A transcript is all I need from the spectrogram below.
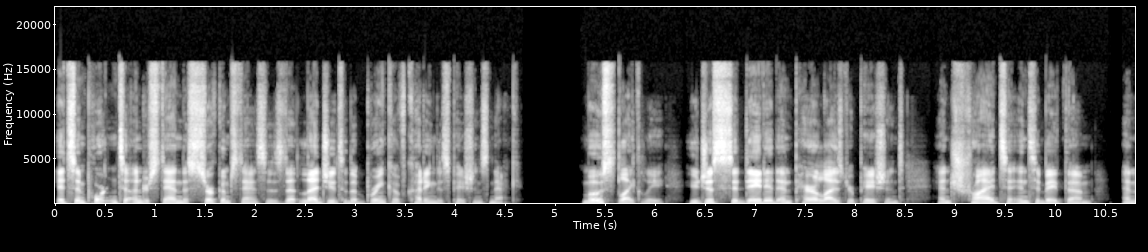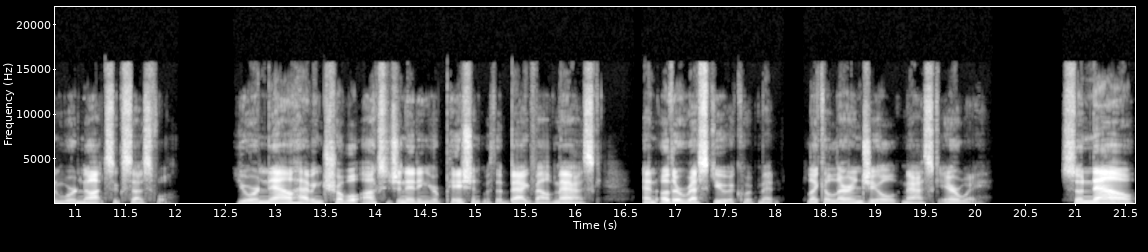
it's important to understand the circumstances that led you to the brink of cutting this patient's neck. Most likely, you just sedated and paralyzed your patient and tried to intubate them and were not successful. You are now having trouble oxygenating your patient with a bag valve mask and other rescue equipment like a laryngeal mask airway. So now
